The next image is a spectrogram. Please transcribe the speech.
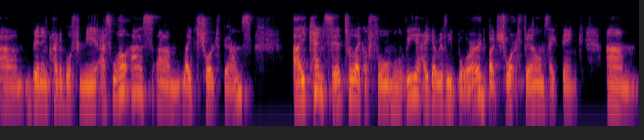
um, been incredible for me, as well as like short films. I can sit through like a full movie. I get really bored, but short films, I think um,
